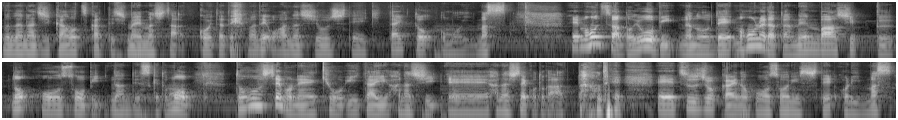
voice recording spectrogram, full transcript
無駄な時間を使ってしまいました。こういったテーマでお話をしていきたいと思います。えーまあ本日は土曜日なので、まあ、本来だったらメンバーシップの放送日なんですけども、どうしてもね、今日言いたい話、えー話したいことがあったので、えー通常回の放送にしております、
